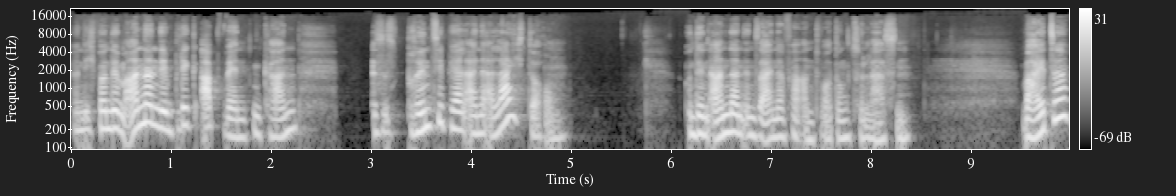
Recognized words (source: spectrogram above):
wenn ich von dem anderen den Blick abwenden kann, es ist prinzipiell eine Erleichterung und den anderen in seiner Verantwortung zu lassen. Weiter,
